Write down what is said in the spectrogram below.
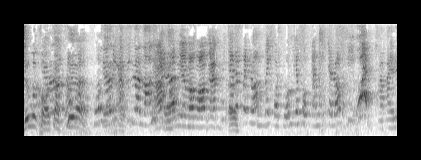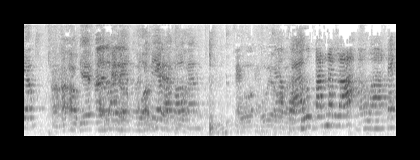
นึกว่าขอจับเสื้อเจอกับเสื้อร้อนเอาผัวเมียพอๆกันจะได้ไปร้องไปกดหัวเมียพบกันแล้วก็จะร้องกับพี่อ้วนอะไปเร็วอ่าโอเคอะไรนะผัวเมียพอๆกันหัวหัวเมียจ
